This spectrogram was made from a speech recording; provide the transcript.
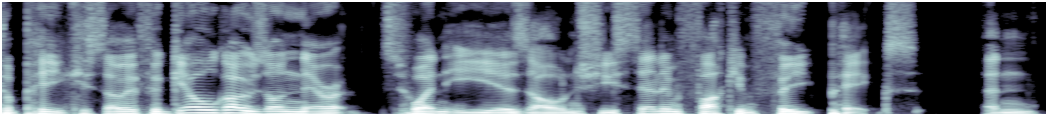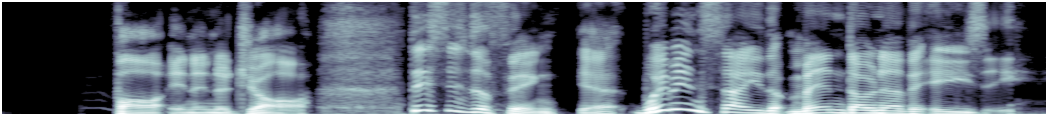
the peak is. So if a girl goes on there at 20 years old and she's selling fucking feet pics and farting in a jar, this is the thing. Yeah, women say that men don't have it easy.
